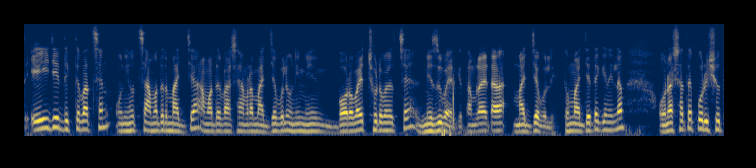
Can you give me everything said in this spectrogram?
তো এই যে দেখতে পাচ্ছেন, উনি হচ্ছে আমাদের মাজ্জা। আমাদের ভাষায় আমরা মাজ্জা বলি। উনি বড় ভাই, ছোট ভাই হচ্ছে মেজু ভাই আর কি তো আমরা এটা মাজ্জা বলি। তো মাজ্জা থেকে নিলাম। ওনার সাথে পরিচিত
